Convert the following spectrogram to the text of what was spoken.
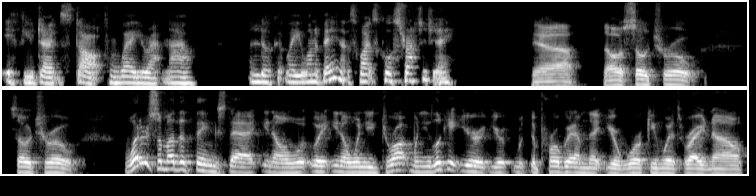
if you don't start from where you're at now and look at where you want to be? That's why it's called strategy. Yeah, no, so true, so true. What are some other things that you know? W- you know, when you draw, when you look at your your the program that you're working with right now,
